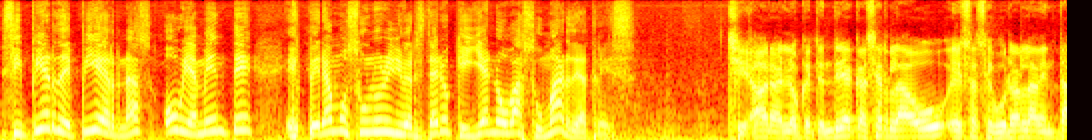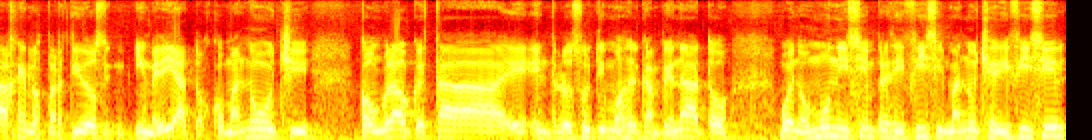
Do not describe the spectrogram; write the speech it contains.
si pierde piernas, obviamente esperamos un universitario que ya no va a sumar de a tres. Sí, ahora lo que tendría que hacer la U es asegurar la ventaja en los partidos inmediatos, con Manucci, con Grau que está eh, entre los últimos del campeonato. Bueno, Muni siempre es difícil, Manucci es difícil,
